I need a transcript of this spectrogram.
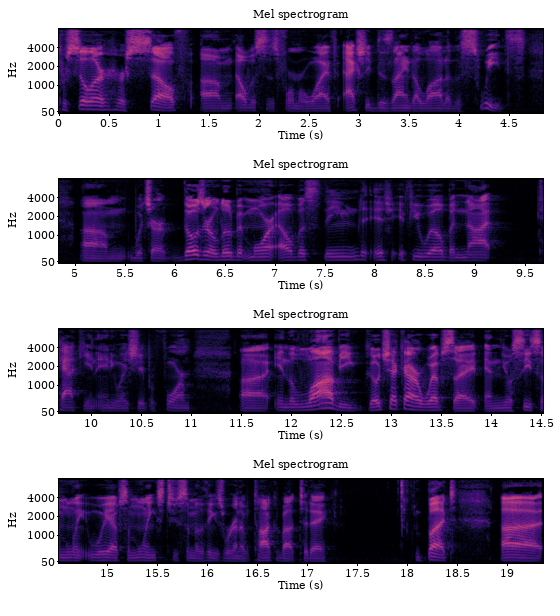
Priscilla herself, um, Elvis's former wife, actually designed a lot of the suites, um, which are those are a little bit more Elvis themed, if, if you will, but not tacky in any way, shape, or form. Uh, in the lobby, go check out our website, and you'll see some. Link- we have some links to some of the things we're going to talk about today. But uh,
